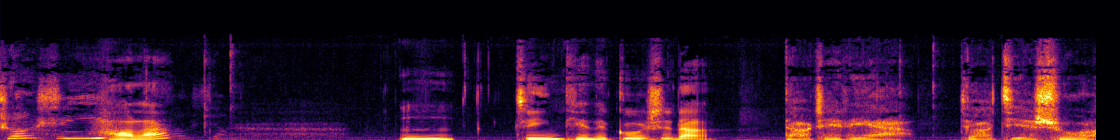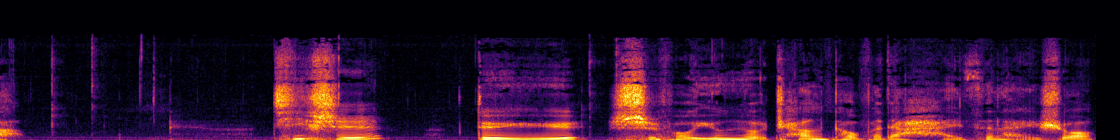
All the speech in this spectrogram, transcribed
双十一好了，嗯，今天的故事呢，到这里啊就要结束了。其实，对于是否拥有长头发的孩子来说，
